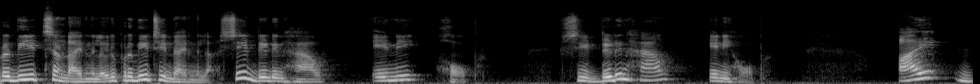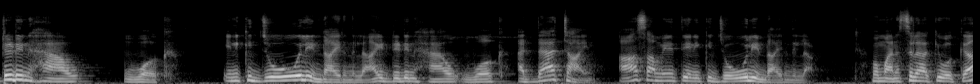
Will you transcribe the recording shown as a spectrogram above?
പ്രതീക്ഷ ഉണ്ടായിരുന്നില്ല. ഒരു പ്രതീക്ഷ ഉണ്ടായിരുന്നില്ല. She didn't have any hope she didn't have any hope I didn't have work എനിക്ക് ജോലി ഉണ്ടായിരുന്നില്ല. I didn't have work at that time ആ സമയത്ത് എനിക്ക് ജോലി ഉണ്ടായിരുന്നില്ല. അപ്പോൾ മനസ്സിലാക്കി വെക്കുക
